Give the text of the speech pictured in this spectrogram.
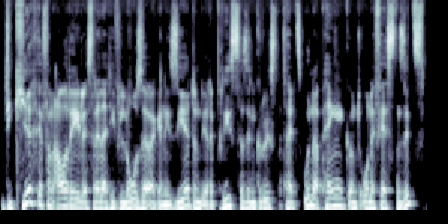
Die Kirche von Aurel ist relativ lose organisiert und ihre Priester sind größtenteils unabhängig und ohne festen Sitz.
